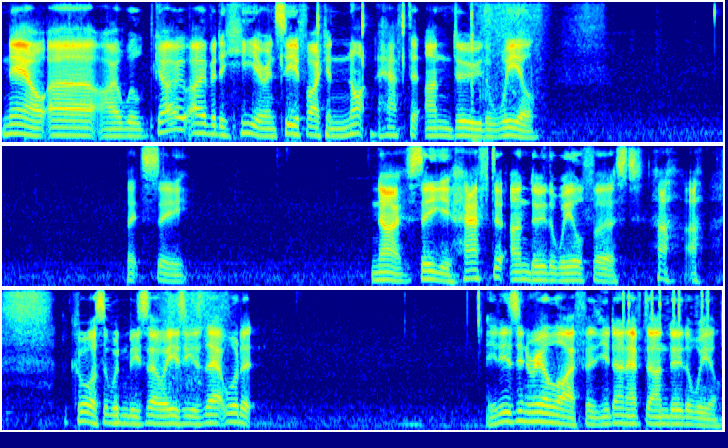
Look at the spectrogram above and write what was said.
Now, uh, I will go over to here and see if I can not have to undo the wheel. Let's see. No, see, you have to undo the wheel first. of course, it wouldn't be so easy as that, would it? It is in real life, uh, you don't have to undo the wheel.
